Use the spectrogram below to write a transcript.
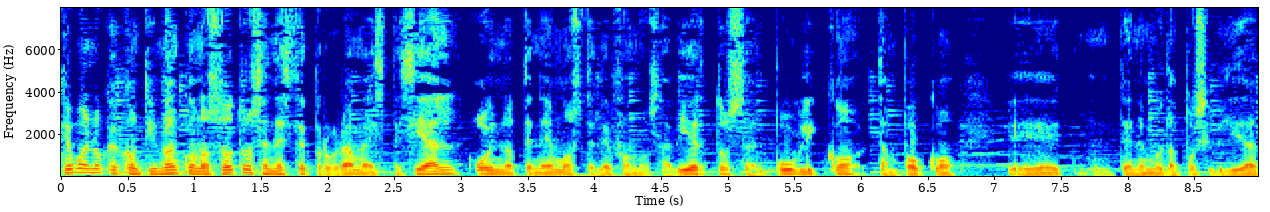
Qué bueno que continúan con nosotros en este programa especial. Hoy no tenemos teléfonos abiertos al público, tampoco eh, tenemos la posibilidad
